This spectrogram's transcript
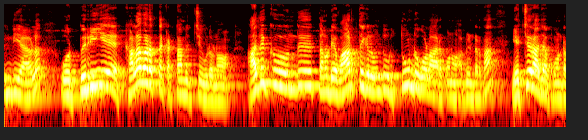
இந்தியாவில் ஒரு பெரிய கலவரத்தை கட்டமைச்சு விடணும். அதுக்கு வந்து தன்னுடைய வார்த்தைகள் வந்து ஒரு தூண்டுகோலாக இருக்கணும் அப்படின்றது தான் எச்சுராஜா ராஜா போன்ற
